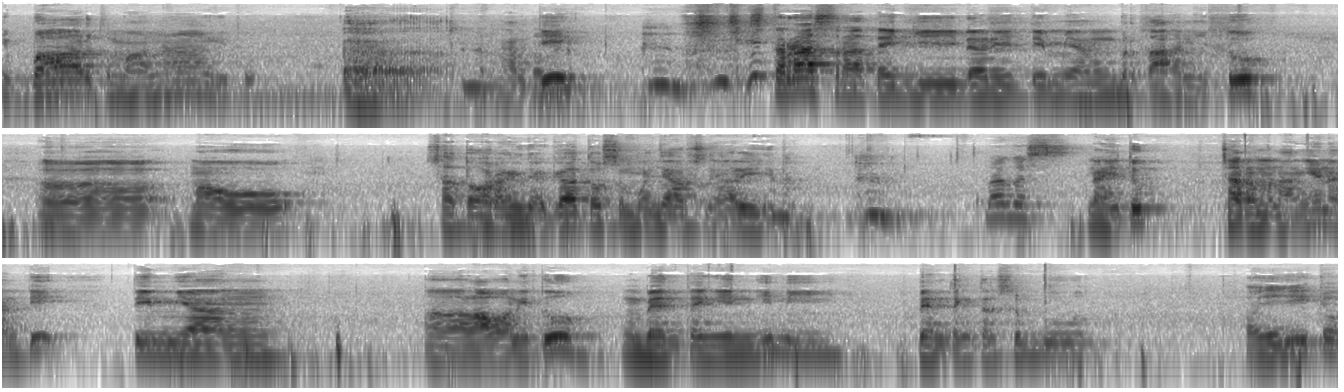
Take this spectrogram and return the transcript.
Nyebar ke mana gitu. Nanti setelah strategi dari tim yang bertahan itu eh, mau satu orang yang jaga atau semuanya harus nyari gitu Bagus. nah itu cara menangnya nanti tim yang eh, lawan itu membentengin ini benteng tersebut Oh jadi itu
